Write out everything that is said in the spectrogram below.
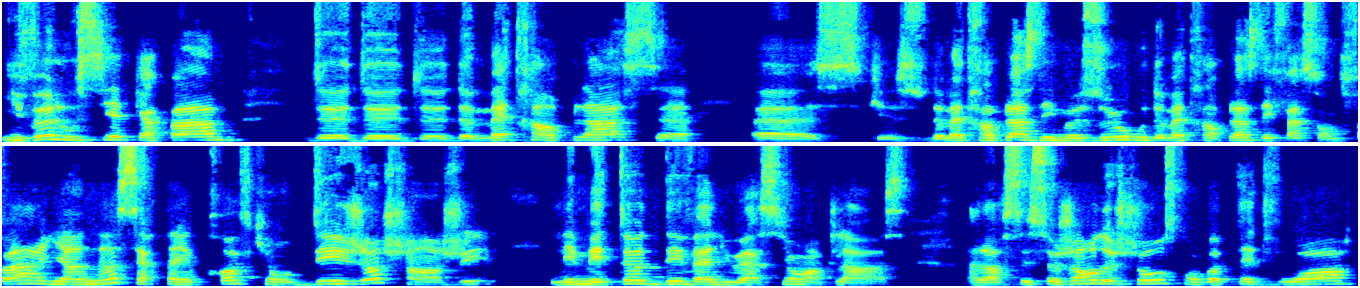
Ils veulent aussi être capables de, de, de, de mettre en place euh, de mettre en place des mesures ou de mettre en place des façons de faire, il y en a certains profs qui ont déjà changé les méthodes d'évaluation en classe. Alors, c'est ce genre de choses qu'on va peut-être voir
